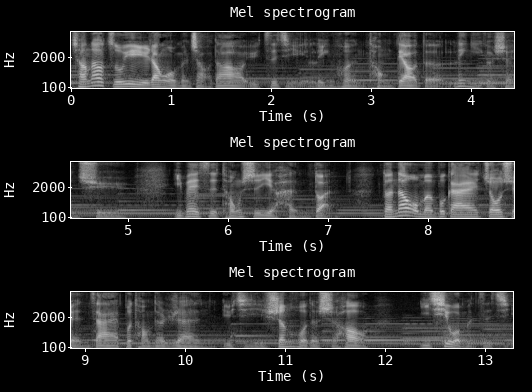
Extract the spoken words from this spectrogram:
长到足以让我们找到与自己灵魂同调的另一个身躯；一辈子同时也很短。短到我们不该周旋在不同的人以及生活的时候，遗弃我们自己，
